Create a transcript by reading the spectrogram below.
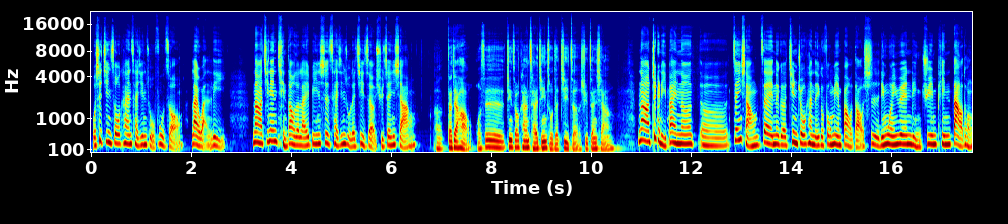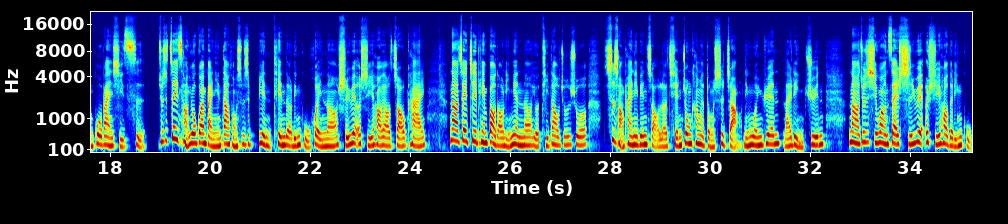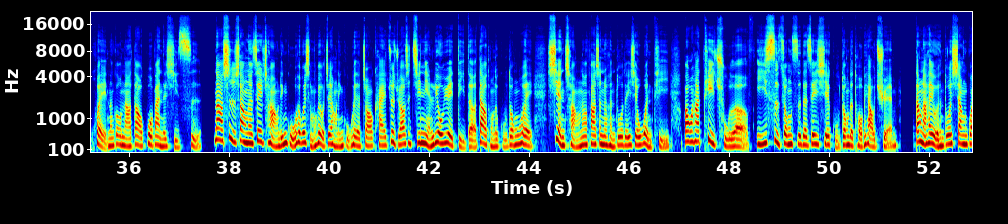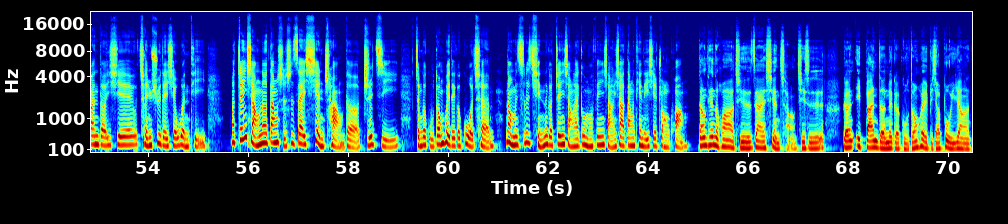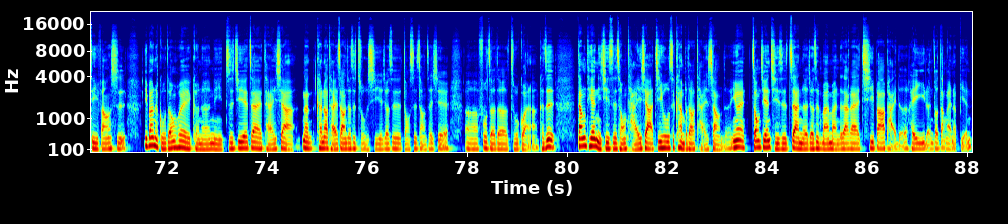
我是静周刊财经组副总赖婉丽。那今天请到的来宾是财经组的记者徐真祥。呃，大家好，我是静周刊财经组的记者徐真祥。那这个礼拜呢，呃，曾祥在那个《镜周刊》的一个封面报道是林文渊领军拼大同过半席次，就是这一场攸关百年大同是不是变天的领股会呢？十月二十一号要召开。那在这篇报道里面呢，有提到就是说市场派那边找了前中康的董事长林文渊来领军，那就是希望在十月二十一号的领股会能够拿到过半的席次。那事实上呢，这场领股会为什么会有这场领股会的召开？最主要是今年六月底的大同的股东会现场呢，发生了很多的一些问题，包括他剔除了疑似中资的这些股东的投票权，当然还有很多相关的一些程序的一些问题。那曾祥呢，当时是在现场的直击整个股东会的一个过程。那我们是不是请那个曾祥来跟我们分享一下当天的一些状况？当天的话，其实，在现场，其实跟一般的那个股东会比较不一样的地方是，一般的股东会可能你直接在台下，那看到台上就是主席，也就是董事长这些呃负责的主管啊。可是当天你其实从台下几乎是看不到台上的，因为中间其实站了就是满满的大概七八排的黑衣人都挡在那边。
